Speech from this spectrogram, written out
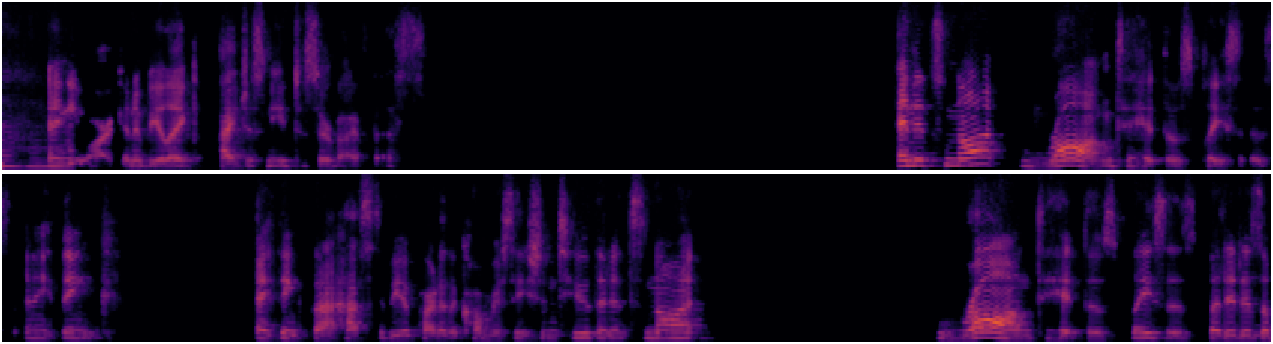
Mhm. and you are going to be like, I just need to survive this. And it's not wrong to hit those places. And I think I think that has to be a part of the conversation too, that it's not wrong to hit those places, but it is a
